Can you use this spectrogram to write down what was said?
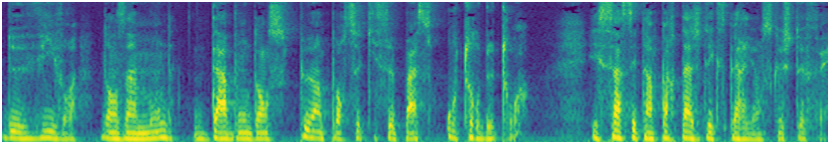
de vivre dans un monde d'abondance, peu importe ce qui se passe autour de toi. Et ça, c'est un partage d'expérience que je te fais.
